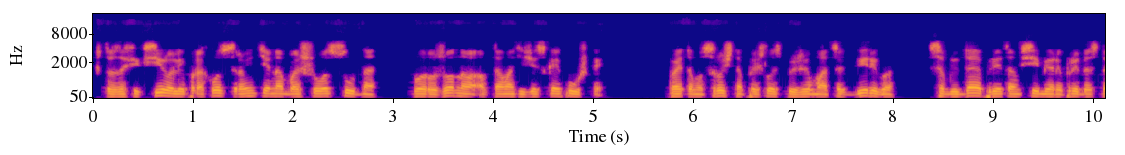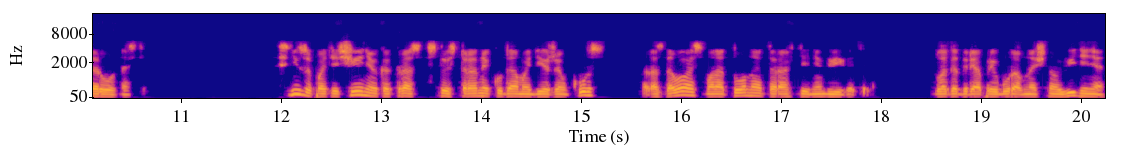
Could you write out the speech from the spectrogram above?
что зафиксировали проход сравнительно большого судна, вооруженного автоматической пушкой поэтому срочно пришлось прижиматься к берегу, соблюдая при этом все меры предосторожности. Снизу по течению, как раз с той стороны, куда мы держим курс, раздавалось монотонное тарахтение двигателя. Благодаря приборам ночного видения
